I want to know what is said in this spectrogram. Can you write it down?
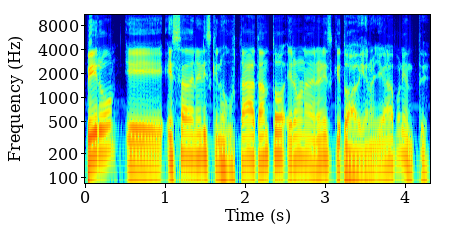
Pero eh, esa Daenerys que nos gustaba tanto era una Daenerys que todavía no llegaba a Poniente.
